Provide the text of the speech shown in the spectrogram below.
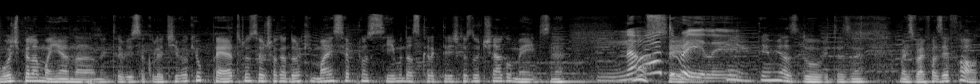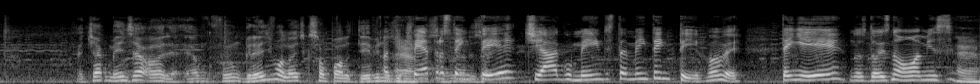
hoje pela manhã na, na entrevista coletiva que o Petros é o jogador que mais se aproxima das características do Thiago Mendes, né? Not sei. really. Tem, tem minhas dúvidas, né? Mas vai fazer falta. O Thiago Mendes, é, olha, é um- foi um grande volante que o São Paulo teve nos Aqui, últimos Petros tem T. Thiago Mendes também tem T. Vamos ver. Tem E nos dois nomes. É,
